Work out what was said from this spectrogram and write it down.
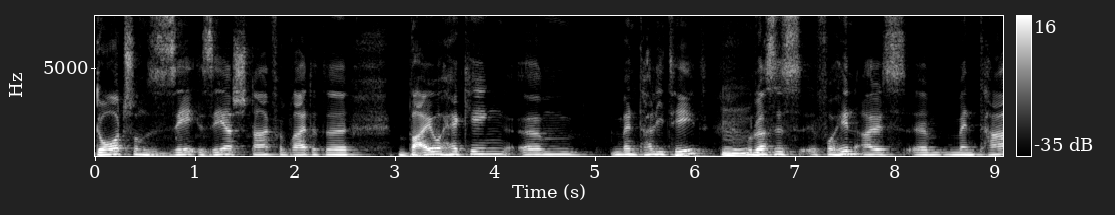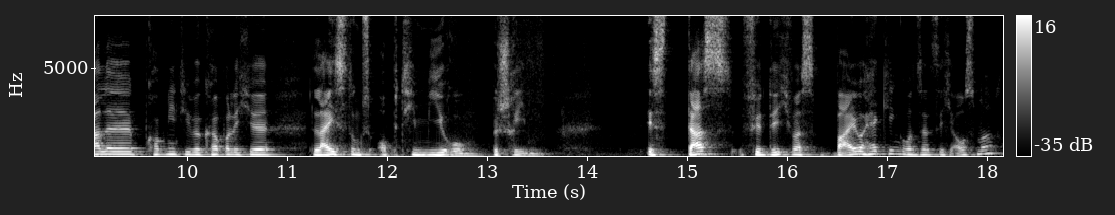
dort schon sehr, sehr stark verbreitete Biohacking. Ähm, Mentalität. Mhm. Und du hast es vorhin als ähm, mentale, kognitive, körperliche Leistungsoptimierung beschrieben. Ist das für dich, was Biohacking grundsätzlich ausmacht?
